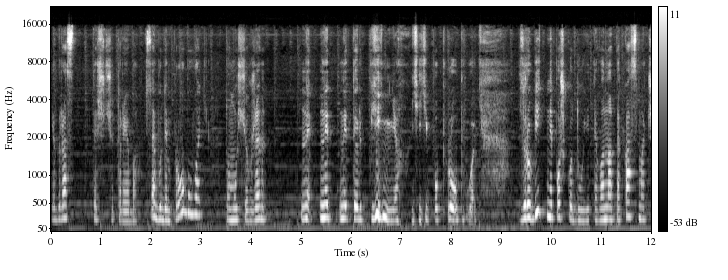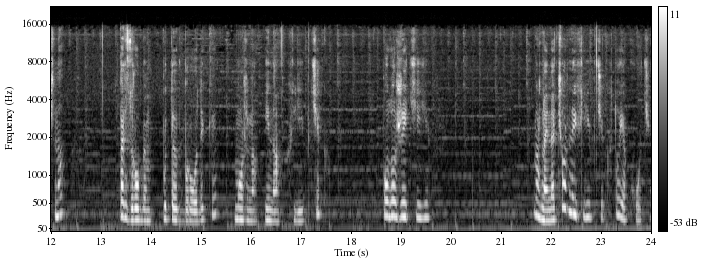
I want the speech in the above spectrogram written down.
якраз те, що треба. Все будемо пробувати, тому що вже не, не, не терпіння її попробувати. Зробіть, не пошкодуєте, вона така смачна. Тепер зробимо бутербродики, можна і на хлібчик положити її. Можна і на чорний хлібчик, хто як хоче.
